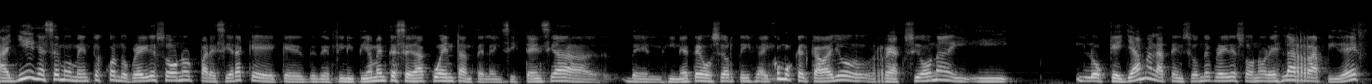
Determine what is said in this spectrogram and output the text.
Allí en ese momento es cuando Greatest Honor pareciera que, definitivamente se da cuenta ante la insistencia del jinete José Ortiz. Ahí como que el caballo reacciona y, lo que llama la atención de Greatest Honor es la rapidez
